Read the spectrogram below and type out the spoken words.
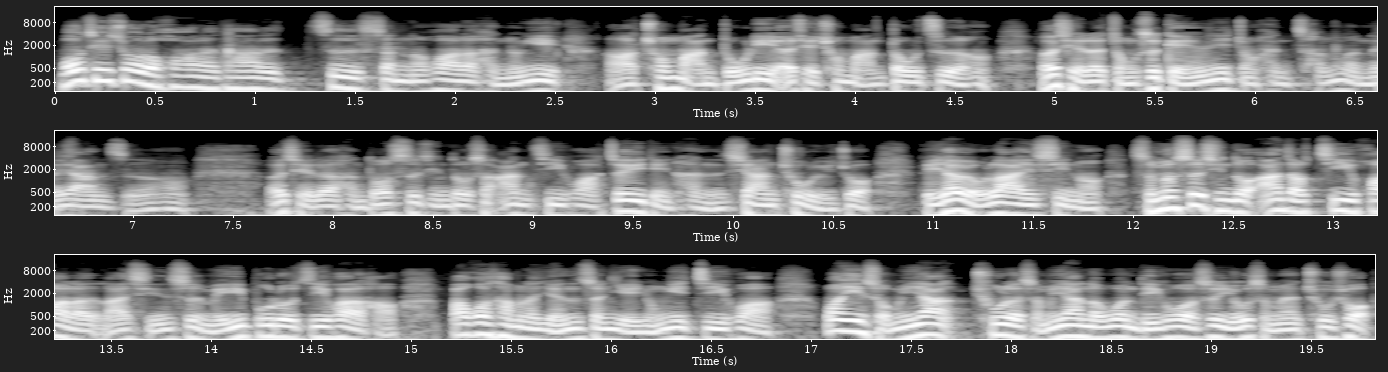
摩羯座的话呢，他的自身的话呢，很容易啊，充满独立，而且充满斗志哈，而且呢，总是给人一种很沉稳的样子哈，而且呢，很多事情都是按计划，这一点很像处女座，比较有耐心哦，什么事情都按照计划的来行事，每一步都计划的好，包括他们的人生也容易计划，万一什么样出了什么样的问题，或者是有什么样出错，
